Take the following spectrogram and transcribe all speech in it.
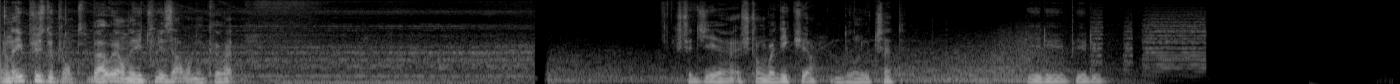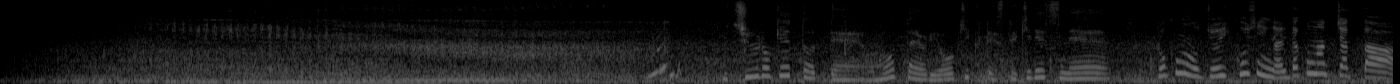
On a eu plus de plantes. Bah ouais, on a eu tous les arbres, donc euh, ouais. Je te dis, euh, je t'envoie des cœurs dans le chat. Pilu, pilu. 宇宙ロケットって思ったより大きくて素敵ですね。僕も宇宙飛行士になりたくなっちゃった。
